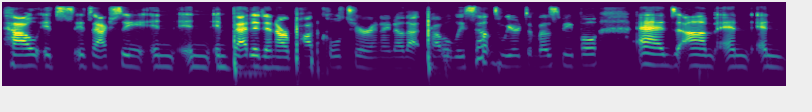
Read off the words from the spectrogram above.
how it's it's actually in, in embedded in our pop culture and i know that probably sounds weird to most people and um and and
